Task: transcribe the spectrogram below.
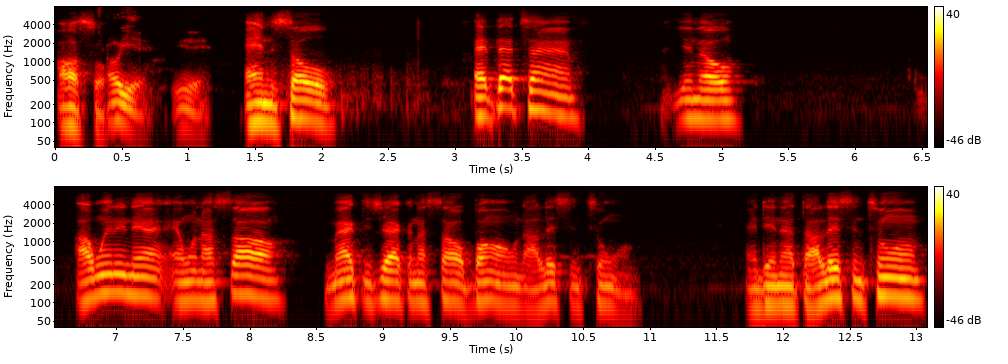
also. Oh yeah, yeah. And so at that time, you know, I went in there and when I saw Mac the Jack and I saw Bone, I listened to him. And then after I listened to him,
